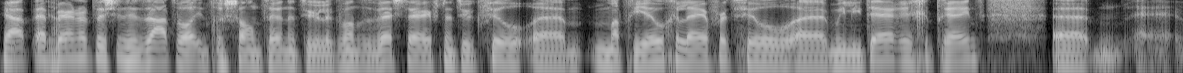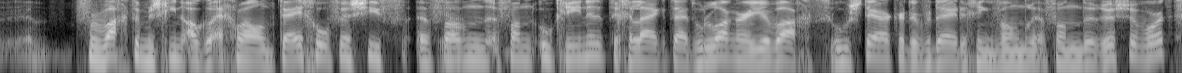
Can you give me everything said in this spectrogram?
ja, ja. Bernard is inderdaad wel interessant, hè, natuurlijk. Want het Westen heeft natuurlijk veel uh, materieel geleverd, veel militairen getraind verwachten misschien ook wel echt wel een tegenoffensief eh, van, van Oekraïne. Tegelijkertijd, hoe langer je wacht, hoe sterker de verdediging van, van de Russen wordt.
